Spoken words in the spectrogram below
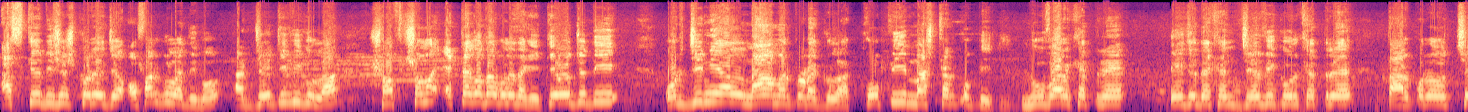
আজকে বিশেষ করে যে অফারগুলো দিব আর যে টিভিগুলা, সবসময় একটা কথা বলে থাকি, কেউ যদি অরিজিনাল না আমার প্রোডাক্টগুলা, কপি, মাস্টার কপি নুভার ক্ষেত্রে, এই যে দেখেন জেভিকুর ক্ষেত্রে তারপরে হচ্ছে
